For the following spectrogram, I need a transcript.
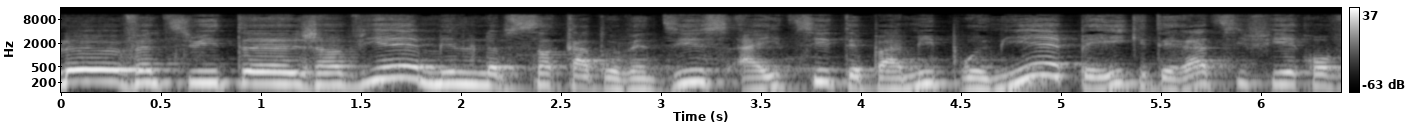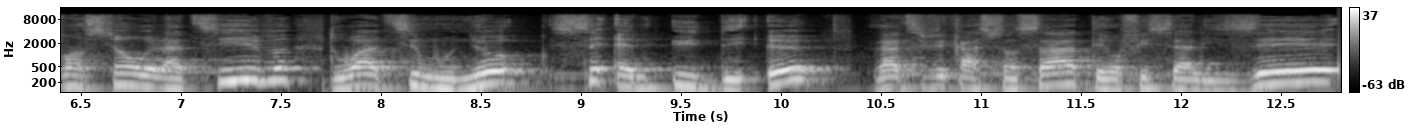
Le 28 janvier 1990, Haïti te pa mi premier peyi ki te ratifiye konvansyon relative doa timounyo CNUDE. Ratifikasyon sa te ofisyalize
